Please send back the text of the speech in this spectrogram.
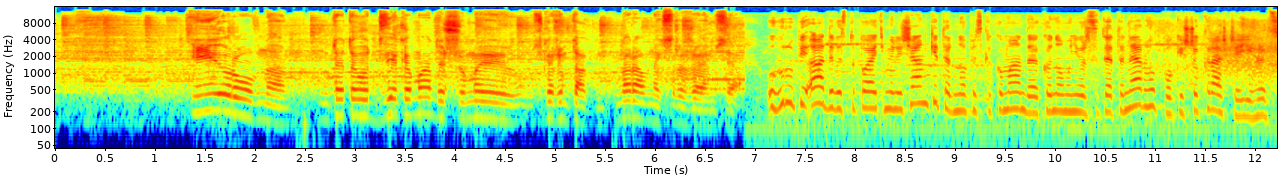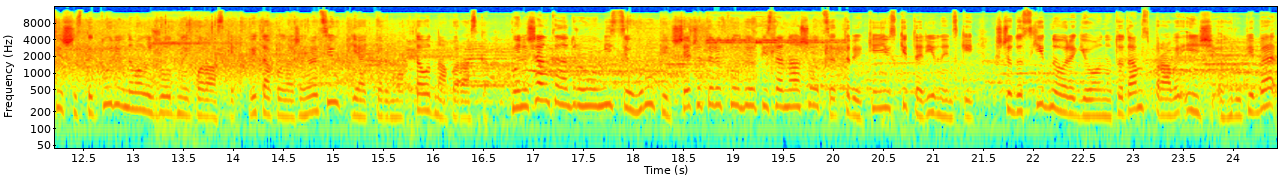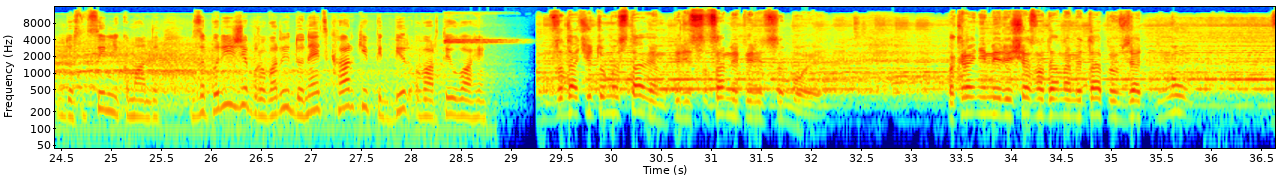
И ровно. Вот это вот две команды, что мы, скажем так, на равных сражаемся. У групі А, де виступають хмельничанки, тернопільська команда економ університет Енерго поки що краще. Її гравці з шести турів не мали жодної поразки. Відтак у наших гравців п'ять перемог та одна поразка. Хмельничанка на другому місці в групі. Ще чотири клуби після нашого це три київські та рівненський. Щодо східного регіону, то там справи інші. У групі Б досить сильні команди: Запоріжжя, Бровари, Донецьк, Харків. Підбір вартий уваги. Задачи-то мы ставим перед, сами перед собой. По крайней мере, сейчас на данном этапе взять, ну,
